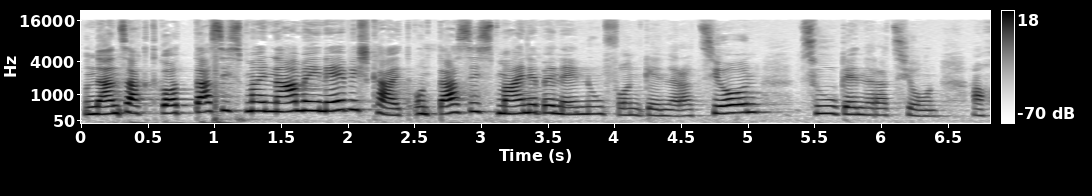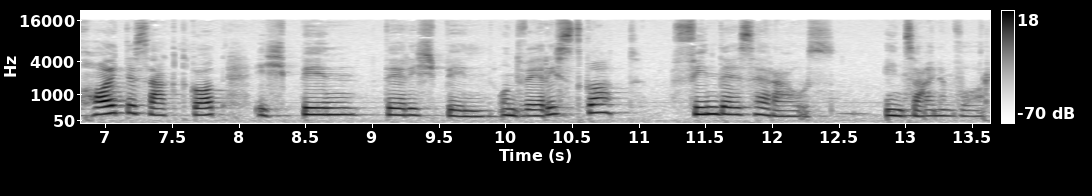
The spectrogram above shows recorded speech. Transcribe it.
Und dann sagt Gott, das ist mein Name in Ewigkeit und das ist meine Benennung von Generation zu Generation. Auch heute sagt Gott, ich bin, der ich bin. Und wer ist Gott? Finde es heraus in seinem Wort.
